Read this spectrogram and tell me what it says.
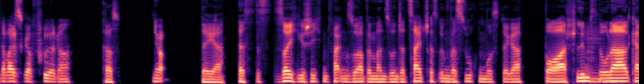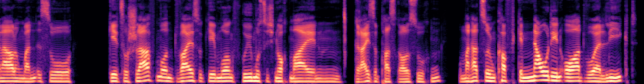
da war ich sogar früher da. Krass. Ja. Digga, das ist, solche Geschichten fucken so ab, wenn man so unter Zeitstress irgendwas suchen muss, Digga. Boah, schlimmste. Mhm. Oder, keine Ahnung, man ist so, geht so schlafen und weiß, okay, morgen früh muss ich noch meinen Reisepass raussuchen. Und man hat so im Kopf genau den Ort, wo er liegt.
